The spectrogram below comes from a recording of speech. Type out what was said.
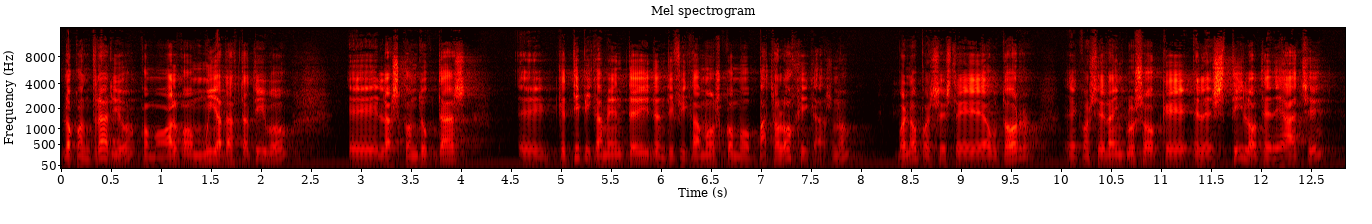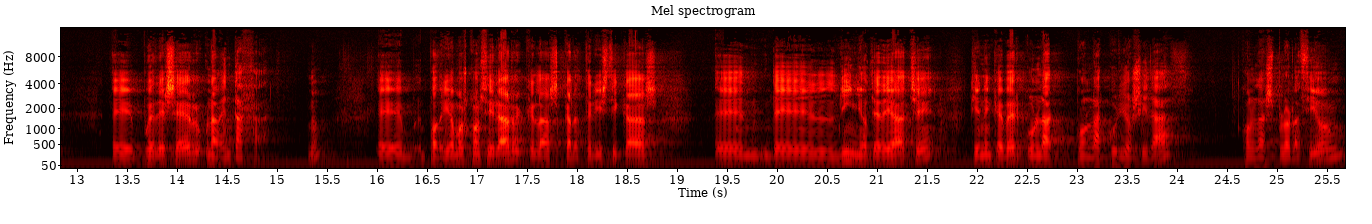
lo contrario, como algo muy adaptativo, las conductas eh, que típicamente identificamos como patológicas. ¿no? Bueno, pues este autor eh, considera incluso que el estilo TDAH eh, puede ser una ventaja. podríamos considerar que las características del niño TDAH tienen que ver con la, curiosidad, con la exploración,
